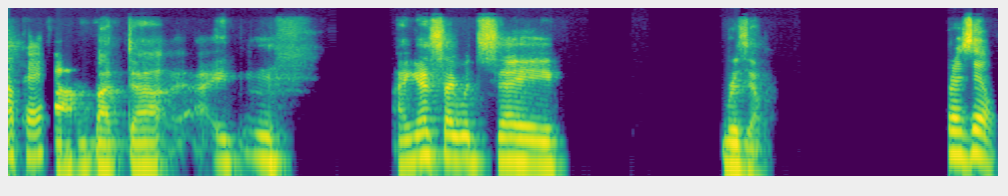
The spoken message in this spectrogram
Okay. Um, but uh, I, I guess I would say Brazil. Brazil.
